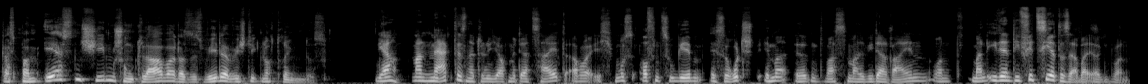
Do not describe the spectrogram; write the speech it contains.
dass beim ersten Schieben schon klar war, dass es weder wichtig noch dringend ist. Ja, man merkt es natürlich auch mit der Zeit, aber ich muss offen zugeben, es rutscht immer irgendwas mal wieder rein und man identifiziert es aber irgendwann.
